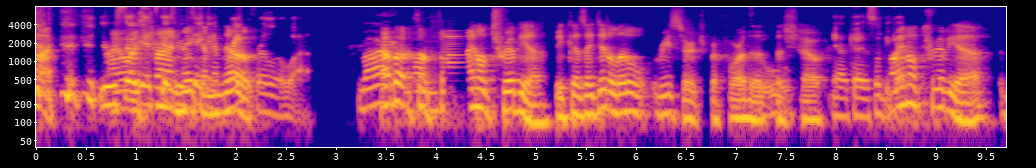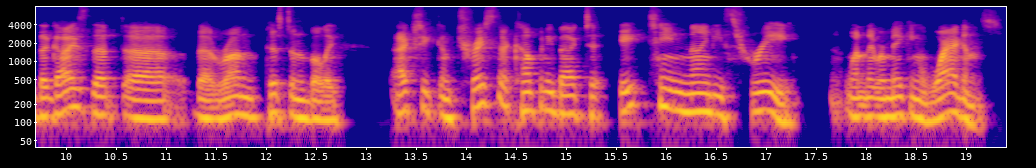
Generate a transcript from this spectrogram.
thought. you were I so always it's try because we were make a taking a break note. for a little while. My, How about some um, final trivia? Because I did a little research before the, Ooh. the show. Yeah, okay, this will be Final good. trivia: the guys that uh, that run PistenBully actually can trace their company back to 1893 when they were making wagons,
